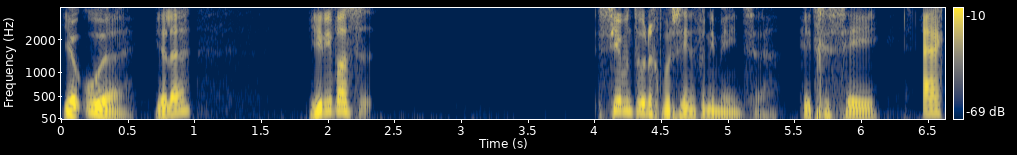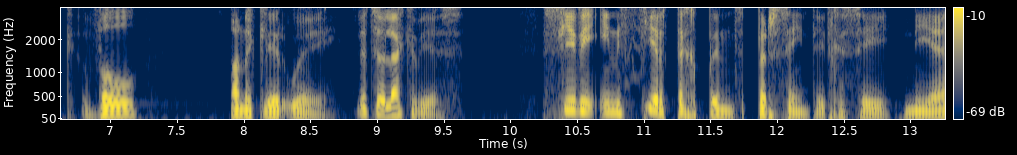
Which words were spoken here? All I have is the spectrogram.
Jou oë, julle hierdie was 27% van die mense het gesê ek wil ander kleur oë hê. Dit sou lekker wees. 47% het gesê nee,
